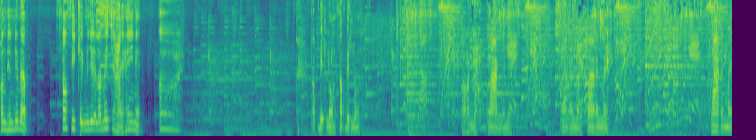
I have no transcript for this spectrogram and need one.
คอนเทนต์ที่แบบเข้าฟรีเกมเยอะแล้วไม่จ่ายให้เนี่ยเอ้ยปรับเบ็ดลงปรับเบ็ดลงเอากันไหมว่านได้ไหมว่ากันใหม่ว่ากันใหม่ว่ากันใหม่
